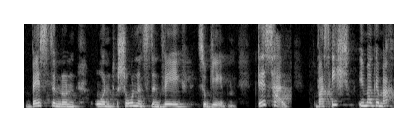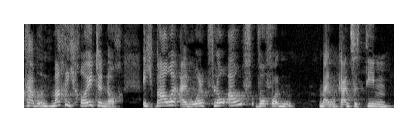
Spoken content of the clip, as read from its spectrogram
besten und, und schonendsten Weg zu geben. Deshalb was ich immer gemacht habe und mache ich heute noch. Ich baue ein Workflow auf, wovon mein ganzes Team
